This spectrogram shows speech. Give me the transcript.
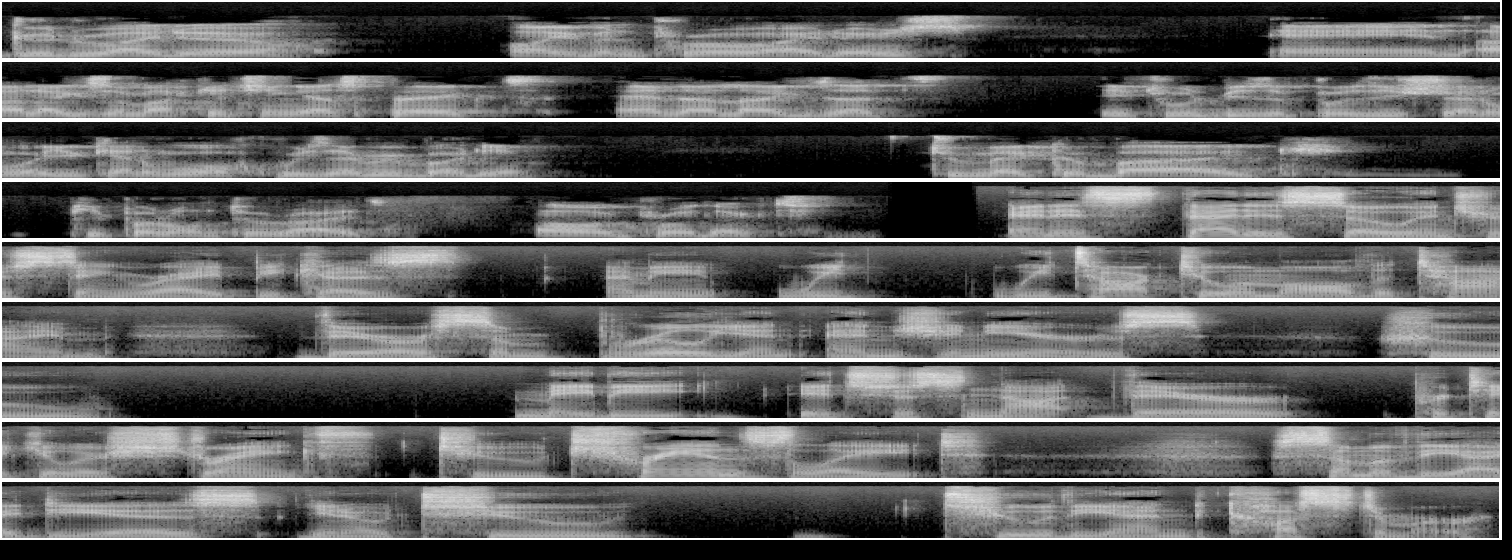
good rider, or even pro riders. And I like the marketing aspect, and I like that it will be the position where you can work with everybody to make a bike people want to ride our product. And it's that is so interesting, right? Because I mean, we we talk to them all the time. There are some brilliant engineers who maybe it's just not their particular strength to translate some of the ideas, you know, to to the end customer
